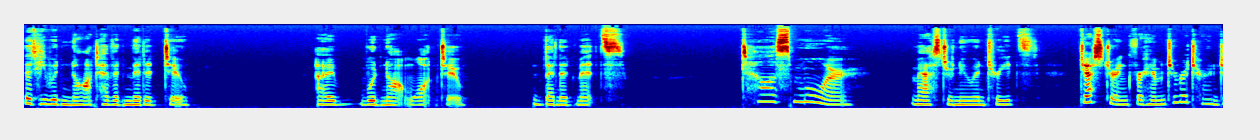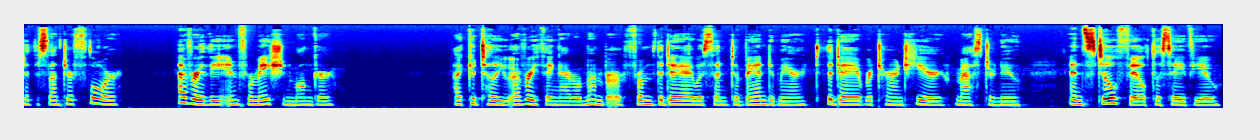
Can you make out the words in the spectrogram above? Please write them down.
that he would not have admitted to. I would not want to, Ben admits. Tell us more, Master Nu entreats, gesturing for him to return to the center floor, ever the information monger. I could tell you everything I remember from the day I was sent to Bandomeer to the day I returned here, Master Nu, and still fail to save you.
